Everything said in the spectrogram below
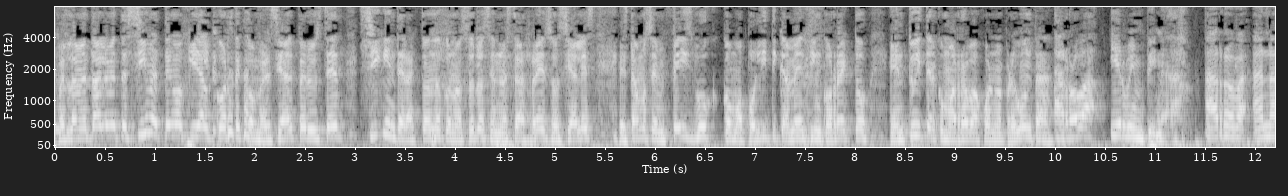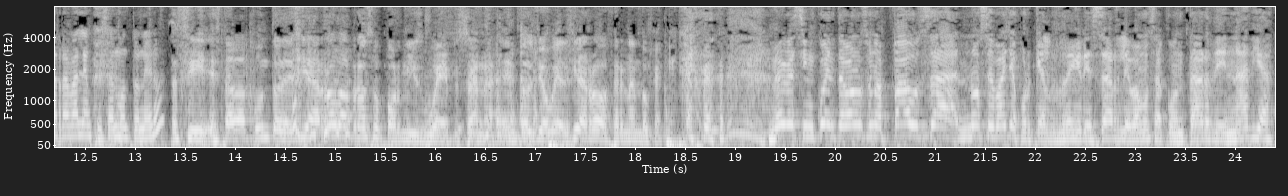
Pues lamentablemente sí me tengo que ir al corte comercial, pero usted sigue interactuando con nosotros en nuestras redes sociales. Estamos en Facebook como Políticamente Incorrecto, en Twitter como arroba Juan me pregunta. Arroba Irving Pineda. Arroba Ana Ravale, aunque sean montoneros. Sí, estaba a punto de decir arroba por mis webs, Ana. Entonces yo voy a decir arroba Fernando Caneca. 9.50, vamos a una pausa. No se vaya porque al regresar le vamos a contar de Nadia,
